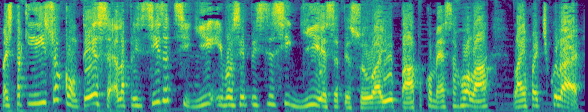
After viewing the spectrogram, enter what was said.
Mas para que isso aconteça, ela precisa te seguir e você precisa seguir essa pessoa. Aí o papo começa a rolar lá em particular.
